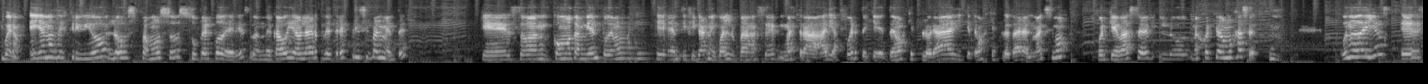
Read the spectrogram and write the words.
Bueno, ella nos describió los famosos superpoderes, donde acabo de hablar de tres principalmente, que son cómo también podemos identificar ni cuál va a ser nuestra área fuerte que tenemos que explorar y que tenemos que explotar al máximo, porque va a ser lo mejor que vamos a hacer. Uno de ellos es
